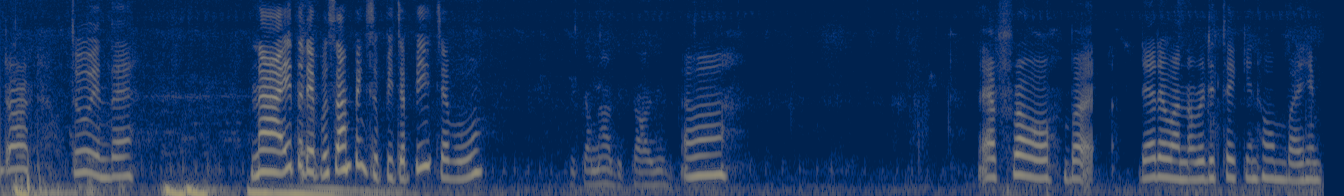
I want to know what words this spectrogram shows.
Dark tuh in there. Nah itu deh pun samping sepica-pica bu. Ikan di kayu. Uh, they're four but the other one already taken home by him.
